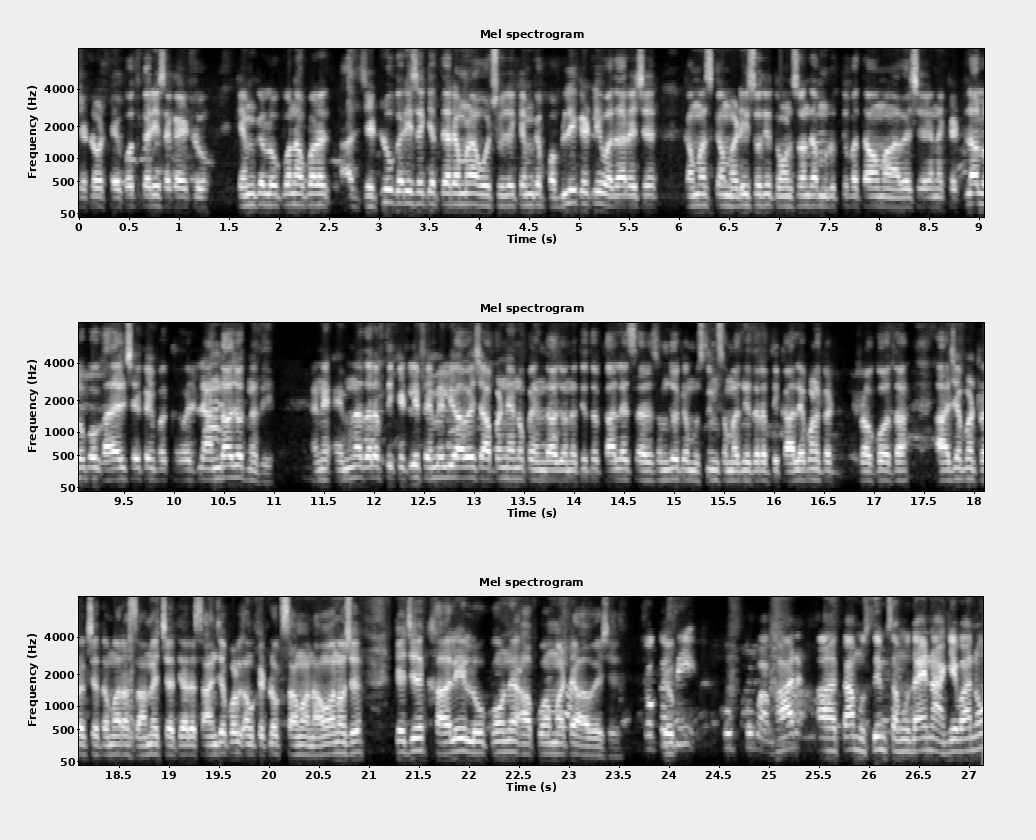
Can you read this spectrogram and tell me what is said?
જેટલો ટેકો કરી શકાય એટલું. કેમ કે લોકોના ઉપર જેટલું કરી શકીએ ત્યારે હમણાં ઓછું છે. કેમ કે પબ્લિક એટલી વધારે છે. કમસ કમ અઢીસોથી ત્રણસો મૃત્યુ બતાવવામાં આવે છે અને કેટલા લોકો ઘાયલ છે કંઈ એટલે અંદાજો જ નથી. અને એમના તરફથી કેટલી ફેમિલીઓ આવે છે આપણને એનો કંઈ અંદાજો નથી. તો કાલે સર, સમજો કે મુસ્લિમ સમાજની તરફથી કાલે પણ ટ્રકો હતા. આજે પણ ટ્રક છે, તમારા સામે છે. અત્યારે સાંજે પણ કેટલોક સામાન આવવાનો છે કે જે ખાલી લોકોને આપવા માટે આવે છે. ખૂબ ખૂબ આભાર હતા મુસ્લિમ સમુદાયના આગેવાનો.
